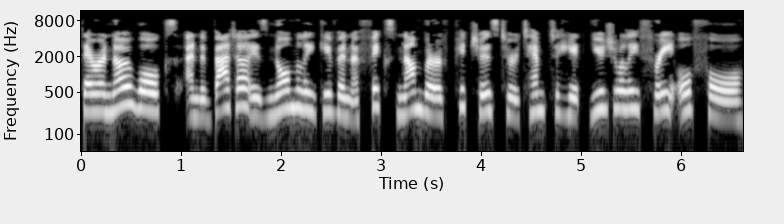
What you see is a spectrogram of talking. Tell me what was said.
There are no walks, and a batter is normally given a fixed number of pitches to attempt to hit, usually three or four.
